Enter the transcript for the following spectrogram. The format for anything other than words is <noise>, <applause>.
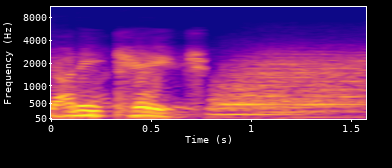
Johnny Cage.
